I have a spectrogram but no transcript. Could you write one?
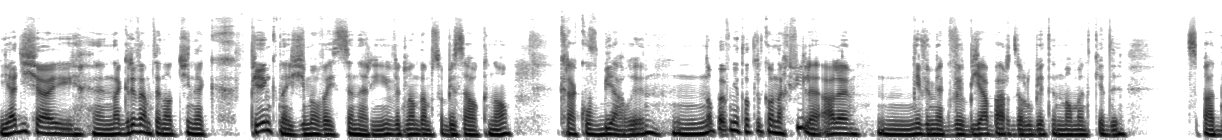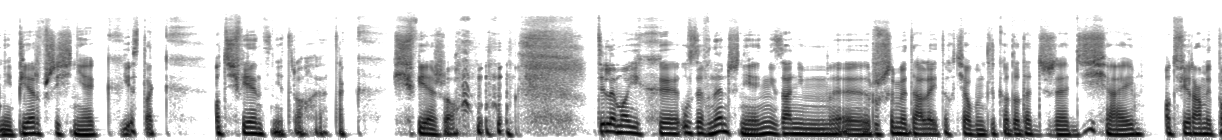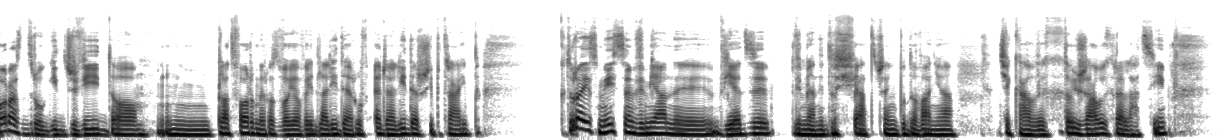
Ja dzisiaj nagrywam ten odcinek w pięknej zimowej scenerii. Wyglądam sobie za okno. Kraków biały. No pewnie to tylko na chwilę, ale nie wiem jak wy, ja bardzo lubię ten moment, kiedy spadnie pierwszy śnieg. Jest tak odświętnie trochę, tak świeżo. Tyle moich e, uzewnętrznień. Zanim e, ruszymy dalej, to chciałbym tylko dodać, że dzisiaj otwieramy po raz drugi drzwi do mm, platformy rozwojowej dla liderów Agile Leadership Tribe, która jest miejscem wymiany wiedzy, wymiany doświadczeń, budowania ciekawych, dojrzałych relacji.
